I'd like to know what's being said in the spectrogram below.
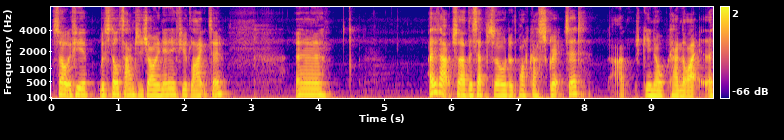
So if you there's still time to join in if you'd like to. Uh, I did actually have this episode of the podcast scripted. You know, kind of like a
